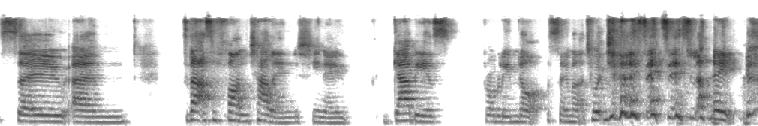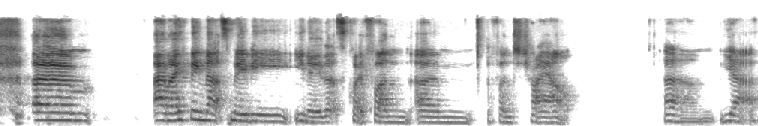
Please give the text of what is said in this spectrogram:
So um so that's a fun challenge, you know. Gabby is probably not so much what Genesis is like. um and I think that's maybe, you know, that's quite fun, um, fun to try out. Um, yeah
